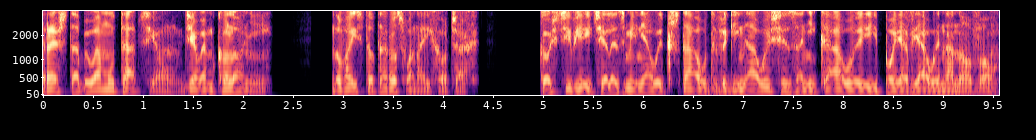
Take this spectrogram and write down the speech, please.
Reszta była mutacją, dziełem kolonii. Nowa istota rosła na ich oczach. Kości w jej ciele zmieniały kształt, wyginały się, zanikały i pojawiały na nowo.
